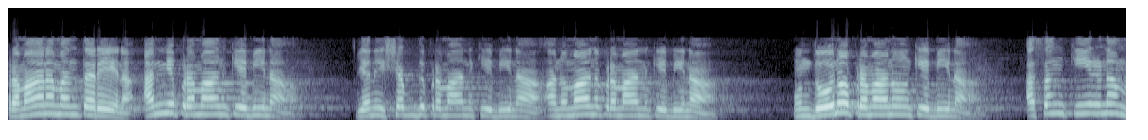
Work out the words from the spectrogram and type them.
प्रमाण मंतरेन अन्य प्रमाण के बिना, यानी शब्द प्रमाण के बिना, अनुमान प्रमाण के बिना, उन दोनों प्रमाणों के बिना, असंकीर्णम,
